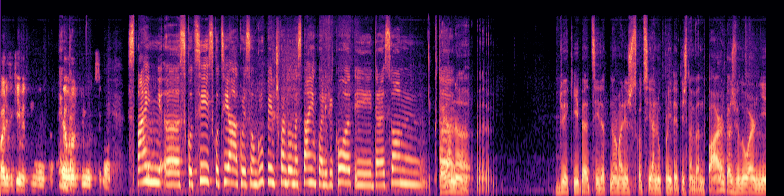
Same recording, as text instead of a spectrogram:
kualifikimit në Euro 2024. Spanjë, Skoci, Skocia kryeson grupin, çfarë ndodh me Spanjën, kualifikohet, i intereson... Këto janë dy ekipe, të cilat normalisht Skocia nuk pritej të ishte në vend të parë, ka zhvilluar një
